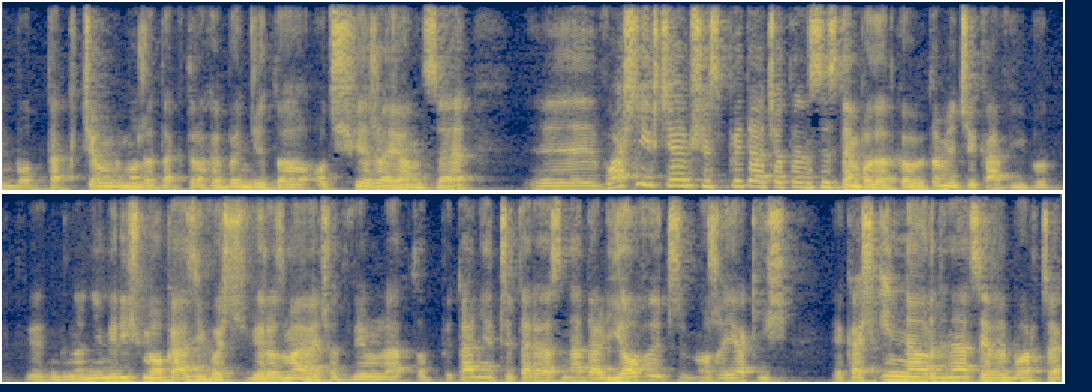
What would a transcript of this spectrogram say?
bo tak ciąg może tak trochę będzie to odświeżające. E, właśnie chciałem się spytać o ten system podatkowy, to mnie ciekawi, bo no nie mieliśmy okazji właściwie rozmawiać od wielu lat. To pytanie, czy teraz nadal jowy, czy może jakiś, jakaś inna ordynacja wyborcza,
